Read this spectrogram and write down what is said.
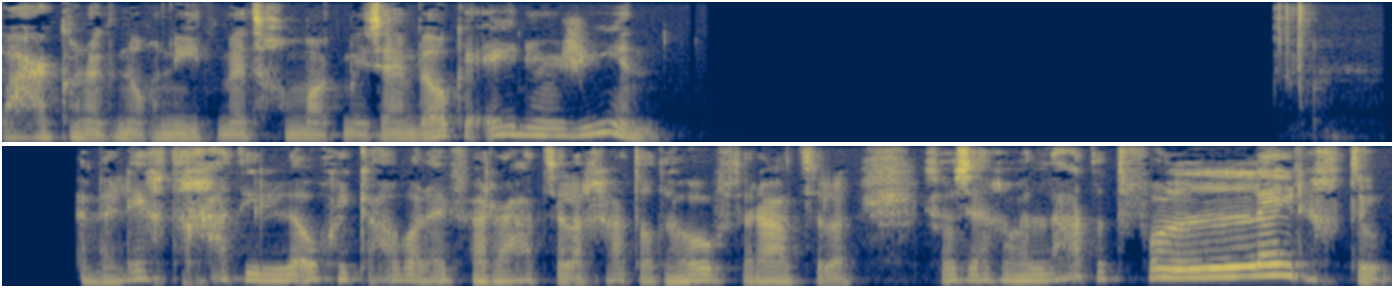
Waar kan ik nog niet met gemak mee zijn? Welke energieën? En wellicht gaat die logica wel even ratelen, gaat dat hoofd ratelen. Ik zou zeggen, we laten het volledig toe.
